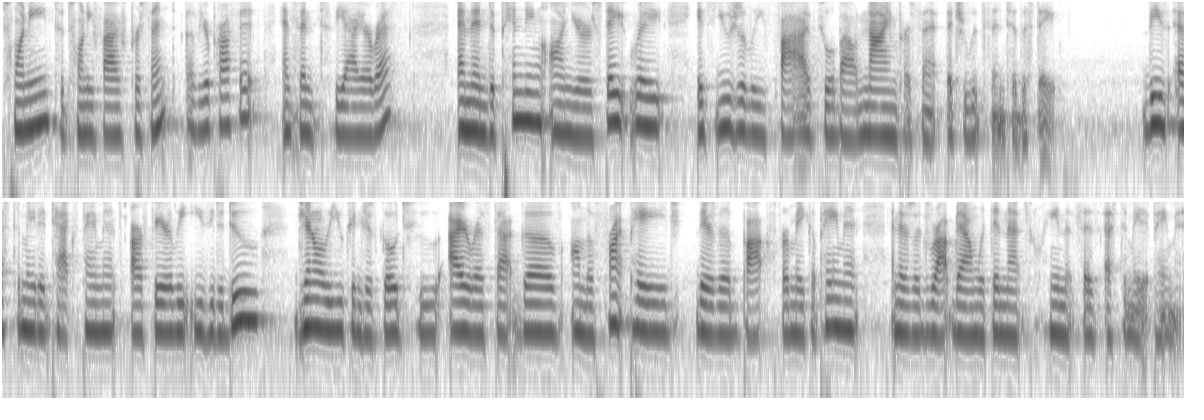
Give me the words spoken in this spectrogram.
20 to 25% of your profit and send it to the IRS. And then, depending on your state rate, it's usually 5 to about 9% that you would send to the state. These estimated tax payments are fairly easy to do. Generally, you can just go to irs.gov. On the front page, there's a box for make a payment, and there's a drop down within that screen that says estimated payment.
